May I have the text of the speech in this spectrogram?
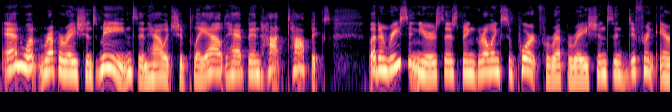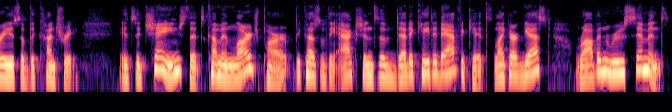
And what reparations means and how it should play out have been hot topics. But in recent years, there's been growing support for reparations in different areas of the country. It's a change that's come in large part because of the actions of dedicated advocates like our guest, Robin Rue Simmons,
